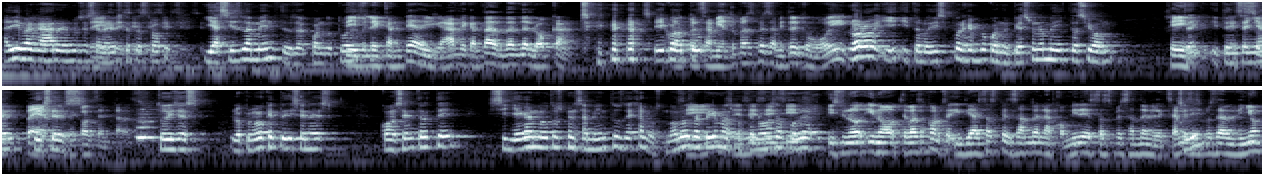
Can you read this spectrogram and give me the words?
a divagar en los escenarios sí, sí, catastróficos. sí. Y así es la mente, o sea, cuando tú... Eres- le encanta digar, le encanta andar de loca. sí, cuando tú- pensamiento, pues pensamiento, y como, uy, No, no, y, y te lo dice, por ejemplo, cuando empiezas una meditación, sí, y te enseñan, dices- tú dices, lo primero que te dicen es, concéntrate, si llegan otros pensamientos, déjalos, no los Sí, reprimas sí, porque sí, no vas a poder. Y si no, y no te vas a y ya estás pensando en la comida, estás pensando en el examen, estás pensando en el niño,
